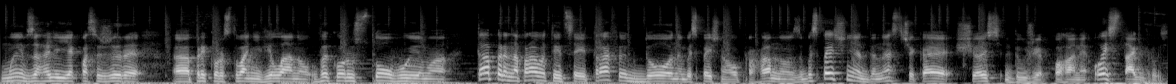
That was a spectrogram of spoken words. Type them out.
ми взагалі як пасажири е, при користуванні VLAN використовуємо та перенаправити цей трафік до небезпечного програмного забезпечення, де нас чекає щось дуже погане. Ось так, друзі.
